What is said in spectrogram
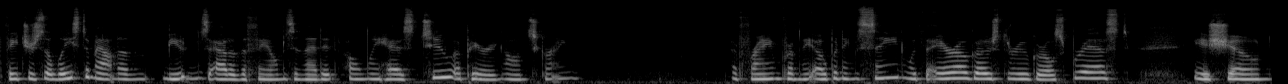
Features the least amount of mutants out of the films in that it only has two appearing on screen. A frame from the opening scene with the arrow goes through girl's breast is shown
